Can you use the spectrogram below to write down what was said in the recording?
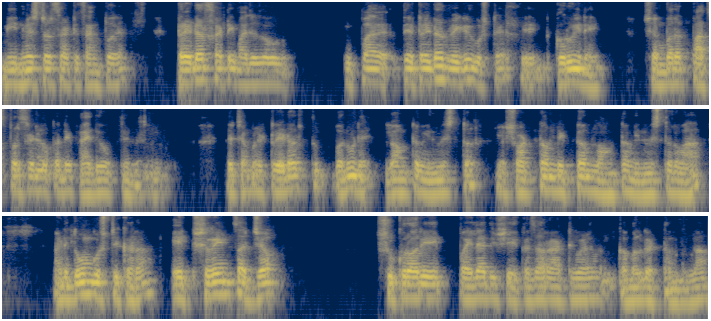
मी इन्व्हेस्टरसाठी सांगतोय. ट्रेडरसाठी माझ्याजवळ उपाय ते ट्रेडर वेगळी गोष्ट आहे ते करूही नाही शंभरात पाच पर्सेंट लोकांनी फायदे होत नाही त्याच्यामुळे. ट्रेडर बनू नये. लॉंग टर्म इन्व्हेस्टर किंवा short term mid term long term investor व्हा. आणि दोन गोष्टी करा. एक श्रेमचा जप. शुक्रवारी पहिल्या दिवशी एक हजार आठ वेळा कमलगट्टा म्हणला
